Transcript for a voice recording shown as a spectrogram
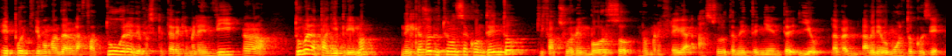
e poi ti devo mandare la fattura e devo aspettare che me la invii. No, no, tu me la paghi prima. Nel caso che tu non sia contento, ti faccio un rimborso, non me ne frega assolutamente niente. Io la, la vedevo molto così.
